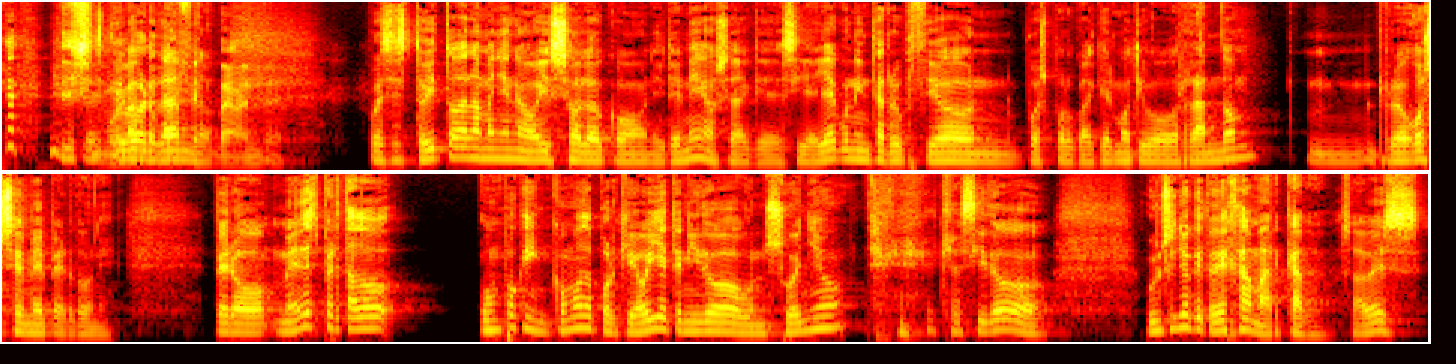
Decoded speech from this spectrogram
disimulando bordando. perfectamente. Pues estoy toda la mañana hoy solo con Irene, o sea que si hay alguna interrupción, pues por cualquier motivo random, mm, ruego se me perdone. Pero me he despertado un poco incómodo porque hoy he tenido un sueño que ha sido un sueño que te deja marcado, ¿sabes?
